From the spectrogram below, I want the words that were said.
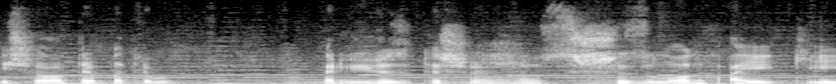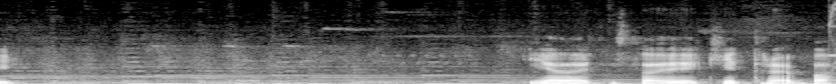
І що треба треба перерізати шезлонг, а який? Я навіть не знаю, який треба.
